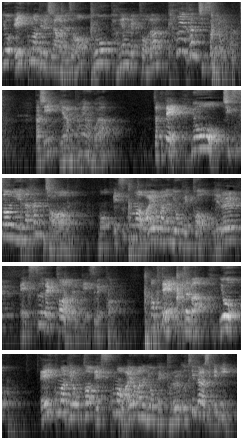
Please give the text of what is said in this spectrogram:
이 A, B를 지나가면서 이 방향 벡터랑 평행한 직선이라고 해봐. 다시 얘랑 평행한 거야. 자, 그때 이 직선이 있는 한 점, 뭐 x, y로 가는 이 벡터, 얘를 x 벡터라고 해볼게. x 벡터. 그럼 그때 잘 봐. 요 a, b로부터 x, y로 가는 이 벡터를 어떻게 표현할 수 있겠니?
